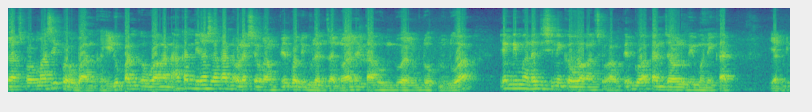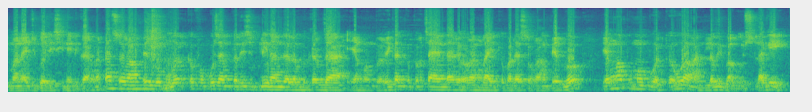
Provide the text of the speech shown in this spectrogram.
transformasi perubahan kehidupan keuangan akan dirasakan oleh seorang Virgo di bulan Januari tahun 2022 yang di mana di sini keuangan seorang Virgo akan jauh lebih meningkat yang di mana juga di sini dikarenakan seorang Virgo buat kefokusan kedisiplinan dalam bekerja yang memberikan kepercayaan dari orang lain kepada seorang Virgo yang mampu membuat keuangan lebih bagus lagi.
